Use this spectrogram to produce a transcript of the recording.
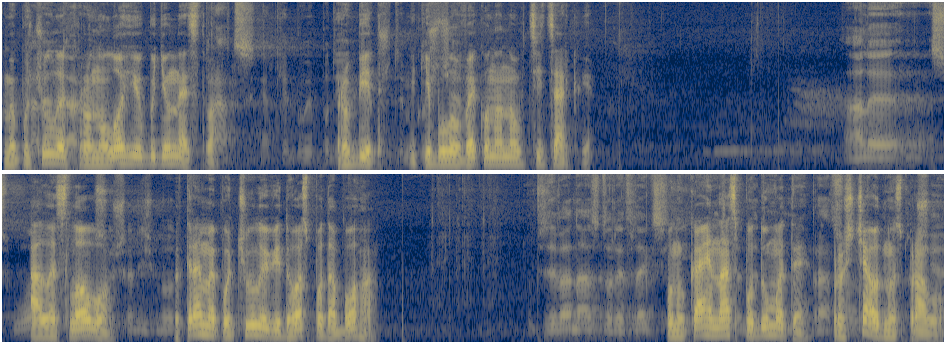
ми почули хронологію будівництва, робіт, які було виконано в цій церкві. Але слово, котре ми почули від Господа Бога, спонукає нас подумати про ще одну справу,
